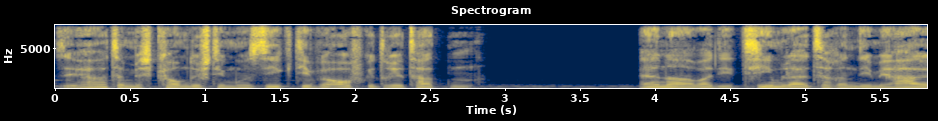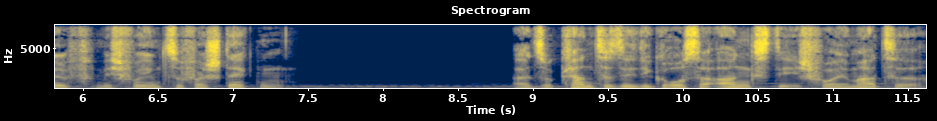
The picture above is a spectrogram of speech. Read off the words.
Sie hörte mich kaum durch die Musik, die wir aufgedreht hatten. Hannah war die Teamleiterin, die mir half, mich vor ihm zu verstecken. Also kannte sie die große Angst, die ich vor ihm hatte.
